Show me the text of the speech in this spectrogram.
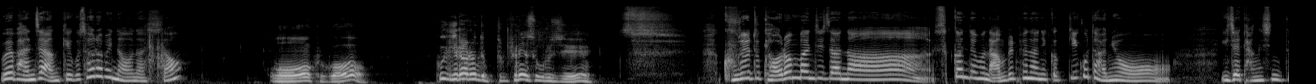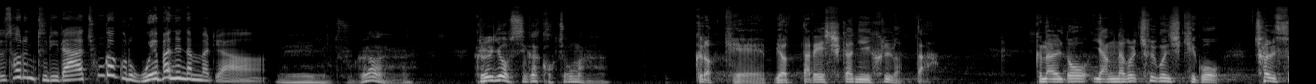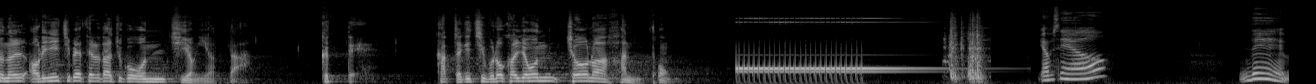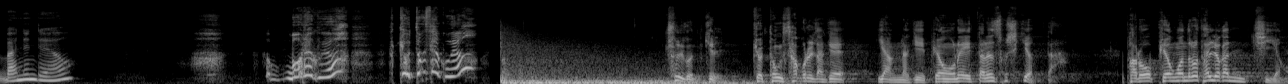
왜 반지 안 끼고 서랍에 넣어놨어? 어 그거 그 일하는데 불편해서 그러지. 그래도 결혼 반지잖아. 습관되면 안 불편하니까 끼고 다녀. 이제 당신도 서른 둘이라 총각으로 오해받는단 말이야. 에이 누가 그럴 리 없으니까 걱정 마. 그렇게 몇 달의 시간이 흘렀다. 그날도 양락을 출근시키고 철순을 어린이집에 데려다주고 온 지영이었다. 그때 갑자기 집으로 걸려온 전화 한 통. 여보세요? 네, 맞는데요. 뭐라고요? 교통사고요? 출근길 교통사고를 당해 양락이 병원에 있다는 소식이었다. 바로 병원으로 달려간 지영.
